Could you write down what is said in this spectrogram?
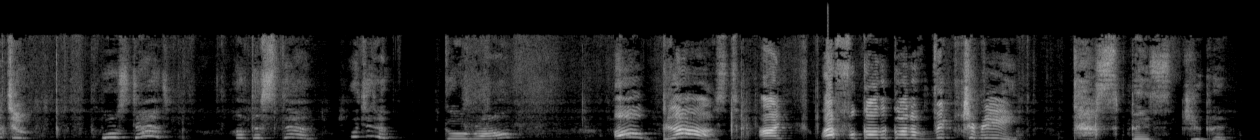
Achoo! Who's that? Understand? What did it go wrong? Oh, blast! I I forgot the god of victory. That's a bit stupid.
